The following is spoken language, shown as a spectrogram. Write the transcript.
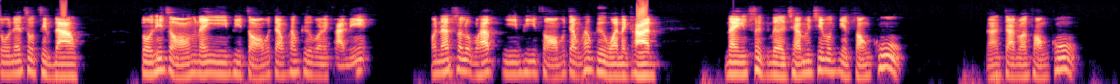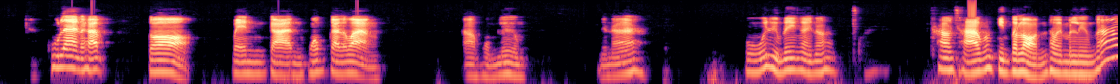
ตัวเน้นสุดสิบดาว ตัวที่สองใน EP สองประจำค่ำคืนวันอังคารนี้เพราะนั้นสรุปครับ EP สองประจำค่ำคืนวันอังคาร ในศึกเดินแชมเปี้ยนชิพอังกฤษสองคู่นะจัดวันสองคู่ คู่แรกนะครับ ก็เป็นการพบกันระหว่าง อ่าผมลืม เดี๋ยวนะโอ้ยลืมได้ยังไงเนาะ ข้าวเช้าก็กินตลอดทำไมมันลืมง่าย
